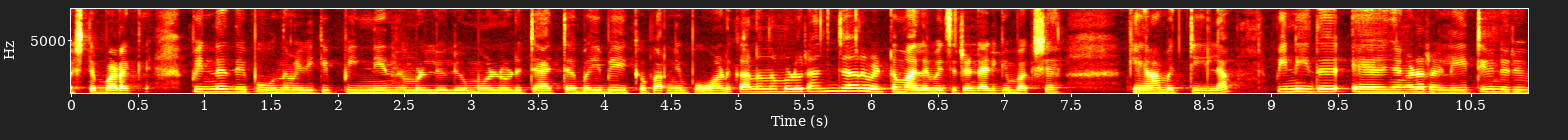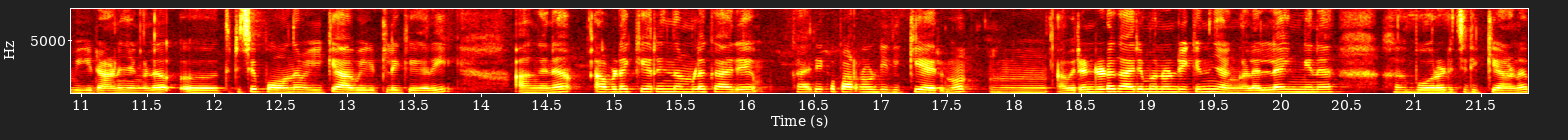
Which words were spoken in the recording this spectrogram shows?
കഷ്ടപ്പാടൊക്കെ. പിന്നെ ഇതേ പോകുന്ന വഴിക്ക് പിന്നെയും നമ്മൾ ലുലു മോളിനോട് ടാറ്റ ബൈ ബൈ ഒക്കെ പറഞ്ഞ് പോവാണ്. കാരണം നമ്മളൊരു അഞ്ചാറ് വട്ടം വല വെച്ചിട്ടുണ്ടായിരിക്കും. പക്ഷേ കയറാൻ പറ്റിയില്ല. പിന്നെ ഇത് ഞങ്ങളുടെ റിലേറ്റീവിന്റെ ഒരു വീടാണ്. ഞങ്ങൾ തിരിച്ച് പോകുന്ന വഴിക്ക് ആ വീട്ടിൽ കയറി അങ്ങനെ അവിടെ കയറി നമ്മൾ കാര്യം കാര്യമൊക്കെ പറഞ്ഞുകൊണ്ടിരിക്കുകയായിരുന്നു രണ്ടുകൂടെ കാര്യം പറഞ്ഞുകൊണ്ടിരിക്കുന്നു ഞങ്ങളെല്ലാം ഇങ്ങനെ ബോറടിച്ചിരിക്കുകയാണ്.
